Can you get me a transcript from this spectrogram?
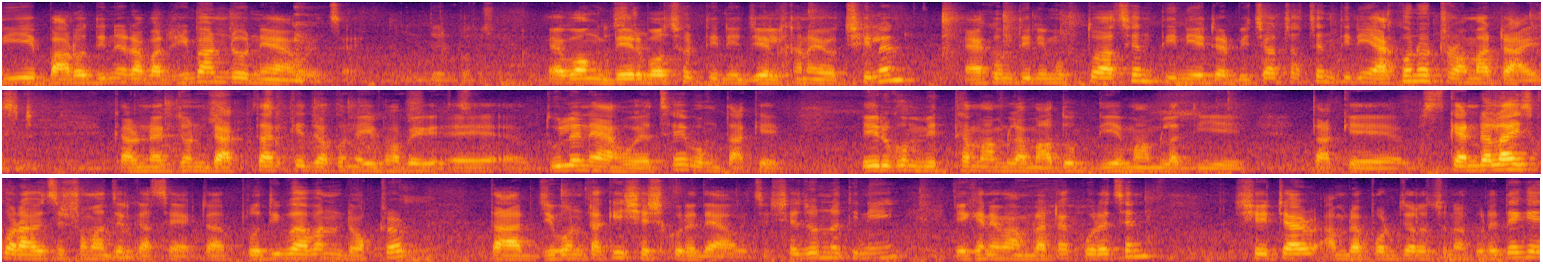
দিয়ে বারো দিনের আবার রিমান্ডও নেওয়া হয়েছে। এবং দেড় বছর তিনি জেলখানায়ও ছিলেন, এখন তিনি মুক্ত আছেন, তিনি এটার বিচার চাচ্ছেন, তিনি এখনও ট্রমাটাইজড কারণ একজন ডাক্তারকে যখন এইভাবে তুলে নেওয়া হয়েছে এবং তাকে এরকম মিথ্যা মামলা, মাদক দিয়ে মামলা দিয়ে তাকে স্ক্যান্ডালাইজ করা হয়েছে সমাজের কাছে, একটা প্রতিভাবান ডক্টর তার জীবনটাকেই শেষ করে দেওয়া হয়েছে। সেজন্য তিনি এখানে মামলাটা করেছেন, সেটার আমরা পর্যালোচনা করে দেখে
